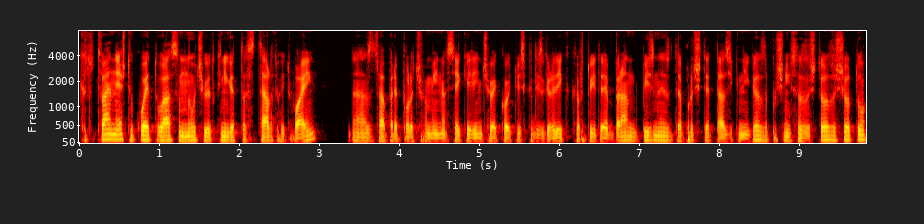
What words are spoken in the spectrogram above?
Като това е нещо, което аз съм научил от книгата Start with Why, а, затова препоръчвам и на всеки един човек, който иска да изгради какъвто и да е бранд, бизнес, да прочете тази книга. Започни с защо, защото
